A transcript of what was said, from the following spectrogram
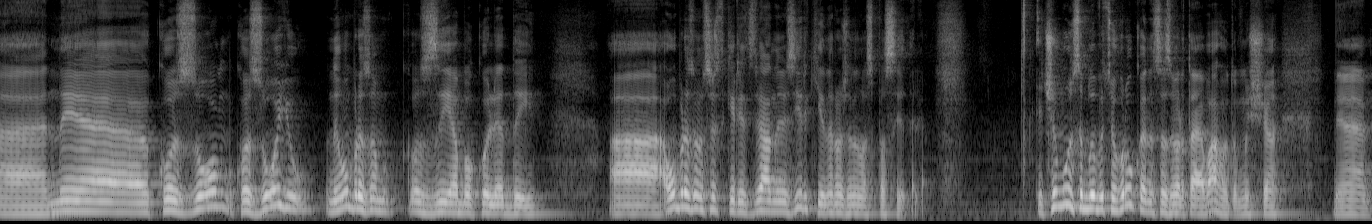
Е, Не козом, козою, не образом кози або коляди, а образом все ж таки різдвяної зірки і народженого Спасителя. І чому особливо цього року я на це звертаю увагу? Тому що е,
